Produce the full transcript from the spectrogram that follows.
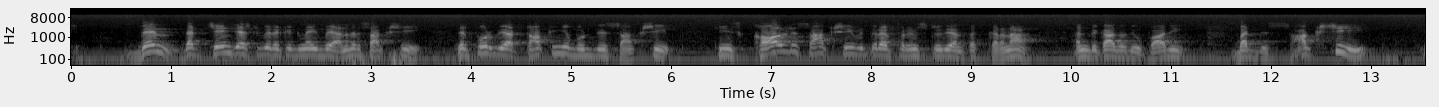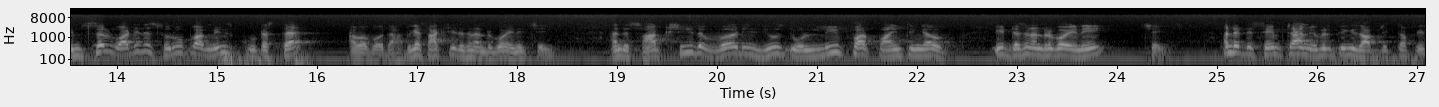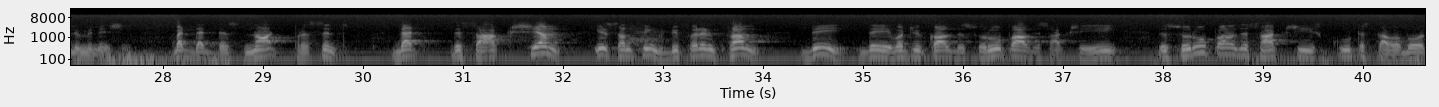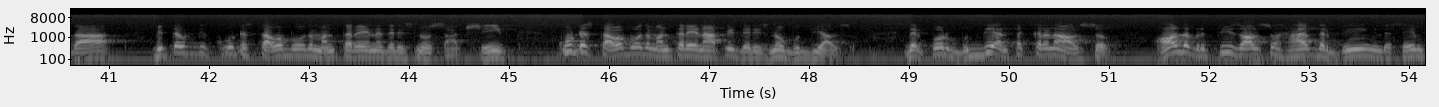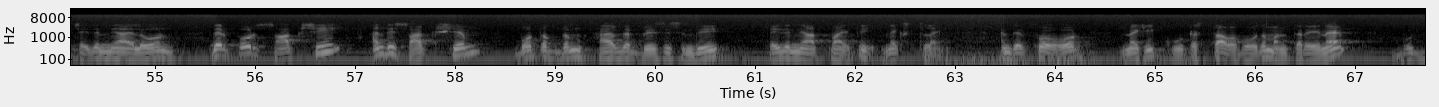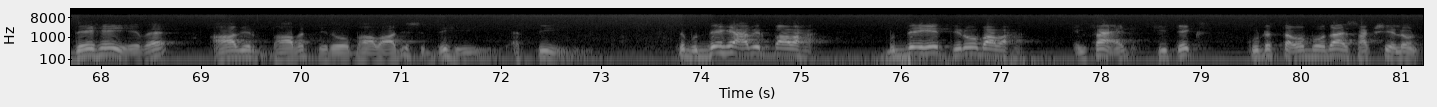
then that change has to be recognized by another Sakshi. Therefore, we are talking about this Sakshi. He is called Sakshi with reference to the Antakarana and because of the Upadhi. But the Sakshi himself, what is the Surupa means Kutastha Avabodha. Because Sakshi doesn't undergo any change. And the Sakshi, the word is used only for pointing out. It doesn't undergo any change. And at the same time, everything is object of illumination. But that does not present that the Sakshyam is something different from the, the, what you call the Surupa of the Sakshi, the Surupa of the Sakshi is Kutastha Avabodha. Without the Kutastha Avabodha Mantarena, there is no Sakshi. Kutastha Avabodha api, there is no Buddhi also. Therefore, Buddhi Antakarana also, all the Vrittis also have their being in the same Chaitanya alone. Therefore, Sakshi and the Sakshyam, both of them have their basis in the Chaitanya Atma iti. Next line. And therefore, Nahi Kutastha Avabodha Mantarena Buddhehe eva Avirbhava Tirobhavadi Siddhihi Asti. The Buddhehe Avirbhavaha. Buddhehe Tirobhavaha. In fact, he takes Kutastha Avabodha as Sakshi alone.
